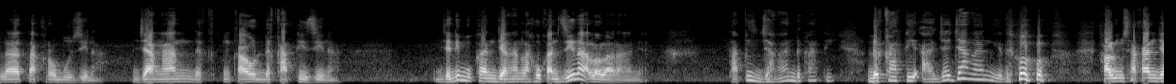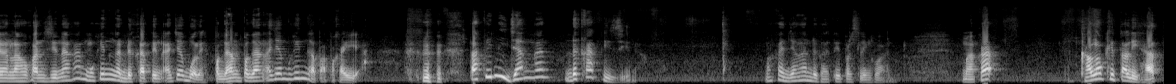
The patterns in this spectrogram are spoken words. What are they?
la takrobu zina. Jangan de engkau dekati zina. Jadi bukan jangan lakukan zina loh larangannya tapi jangan dekati. Dekati aja jangan gitu. Kalau misalkan jangan lakukan zina kan mungkin ngedekatin aja boleh. Pegang-pegang aja mungkin nggak apa-apa kayak tapi ini jangan dekati zina. Maka jangan dekati perselingkuhan. Maka kalau kita lihat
